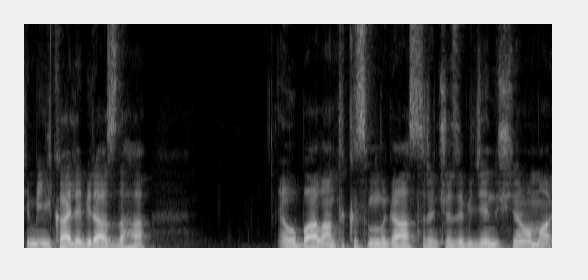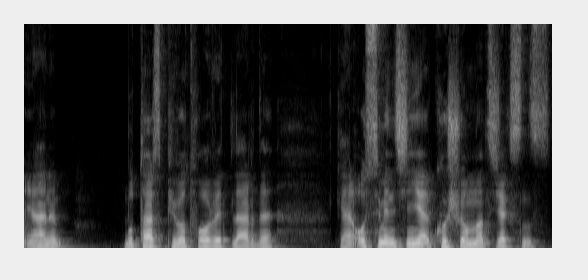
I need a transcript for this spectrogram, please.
Şimdi İlkay'la biraz daha e, o bağlantı kısmını Galatasaray'ın çözebileceğini düşünüyorum ama yani bu tarz pivot forvetlerde yani Osimhen için ya koşu yolunu atacaksınız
